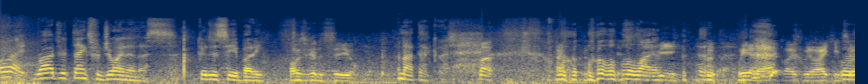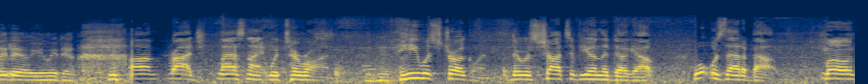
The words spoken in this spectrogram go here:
All right, Roger, thanks for joining us. Good to see you, buddy. Always good to see you. Not that good. But we'll, we'll lie. we, had to act like we like each Well, we other. do, we do. Um, Rog, last night with Teheran, he was struggling. There was shots of you in the dugout. What was that about? Well,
